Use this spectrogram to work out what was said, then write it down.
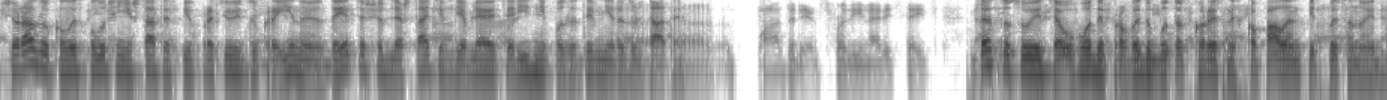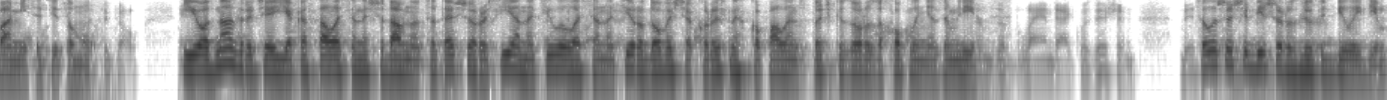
Щоразу, коли Сполучені Штати співпрацюють з Україною, здається, що для штатів з'являються різні позитивні результати. Це стосується угоди про видобуток корисних копалин, підписаної два місяці тому. І одна з речей, яка сталася нещодавно, це те, що Росія націлилася на ці родовища корисних копалин з точки зору захоплення землі. Це лише ще більше розлютить Білий Дім.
